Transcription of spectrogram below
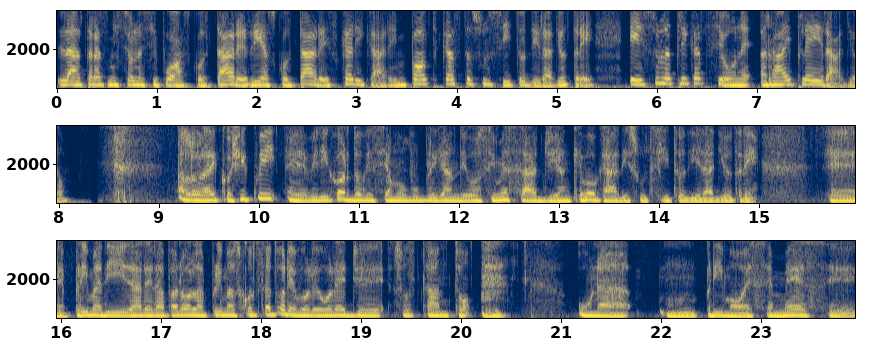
La trasmissione si può ascoltare, riascoltare e scaricare in podcast sul sito di Radio 3 e sull'applicazione Rai Play Radio. Allora, eccoci qui, eh, vi ricordo che stiamo pubblicando i vostri messaggi anche vocali sul sito di Radio 3. Eh, prima di dare la parola al primo ascoltatore volevo leggere soltanto una un primo sms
